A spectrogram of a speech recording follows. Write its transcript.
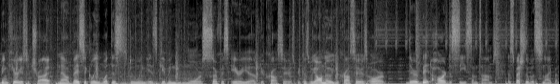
been curious to try it. Now basically what this is doing is giving you more surface area of your crosshairs because we all know your crosshairs are they're a bit hard to see sometimes, especially with sniping.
